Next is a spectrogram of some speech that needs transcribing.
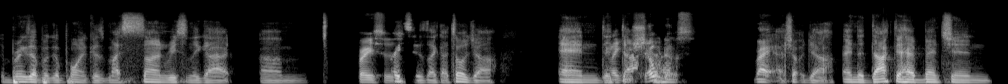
it brings up a good point because my son recently got um Braces. braces, like I told y'all. And the Like doctor showed us. Right, I showed y'all. And the doctor had mentioned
